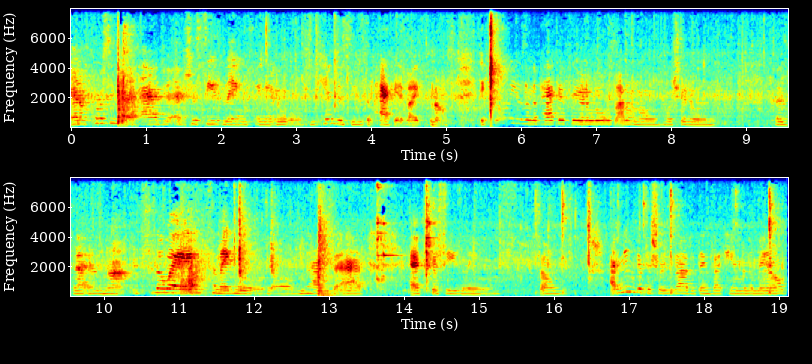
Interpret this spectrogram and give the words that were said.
And of course you gotta add your extra seasonings in your noodles. You can't just use the packet, like, no. If you're only using the packet for your noodles, I don't know what you're doing. Because that is not the way to make noodles, y'all. You have to add extra seasonings. So I didn't even get to show you guys the things that came in the mail.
